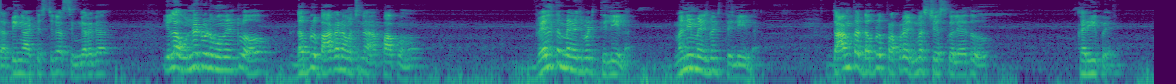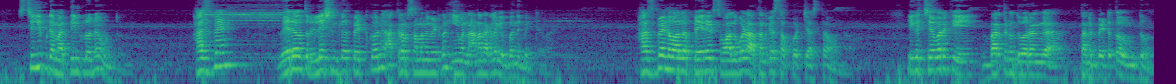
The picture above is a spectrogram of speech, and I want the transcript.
డబ్బింగ్ ఆర్టిస్ట్గా సింగర్గా ఇలా ఉన్నటువంటి మూమెంట్లో డబ్బులు బాగానే వచ్చిన పాపం వెల్త్ మేనేజ్మెంట్ తెలియలే మనీ మేనేజ్మెంట్ తెలియలే. దాంతో డబ్బులు ప్రాపర్గా ఇన్వెస్ట్ చేసుకోలేదు కరిగిపోయింది. స్టిల్ ఇప్పుడు ఆమె దీంట్లోనే ఉంటుంది. హస్బెండ్ వేరే ఒక రిలేషన్లో పెట్టుకొని అక్రమ సంబంధం పెట్టుకొని ఈమె నాన్న రకాలుగా ఇబ్బంది పెట్టేవాడు. హస్బెండ్ వాళ్ళ పేరెంట్స్ వాళ్ళు కూడా అతనికే సపోర్ట్ చేస్తూ ఉన్నారు. ఇక చివరికి భర్తకు దూరంగా తన బిడ్డతో ఉంటూ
